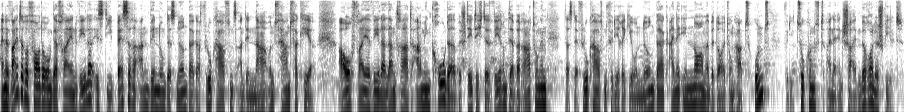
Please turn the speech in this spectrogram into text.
Eine weitere Forderung der Freien Wähler ist die bessere Anbindung des Nürnberger Flughafens an den Nah- und Fernverkehr. Auch Freie Wähler Landrat Armin Kroder bestätigte während der Beratungen, dass der Flughafen für die Region Nürnberg eine enorme Bedeutung hat und für die Zukunft eine entscheidende Rolle spielt.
